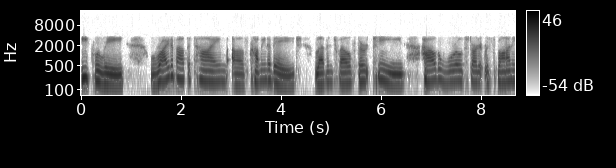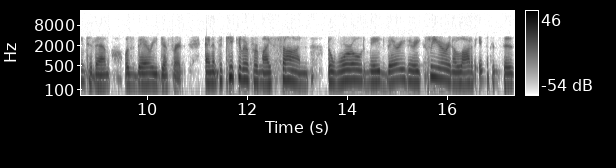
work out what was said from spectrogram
equally, right about the time of coming of age, 11, 12, 13, how the world started responding to them was very different. And in particular for my son, the world made very, very clear in a lot of instances,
